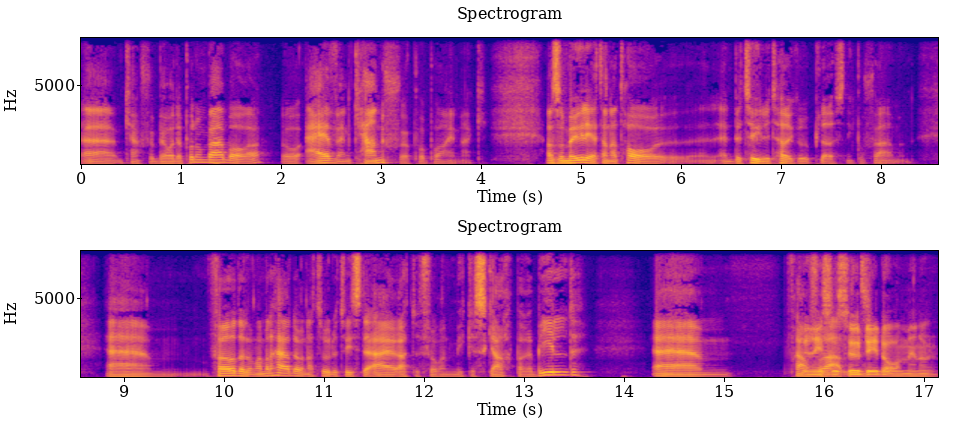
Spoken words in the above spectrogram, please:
Eh, kanske både på de bärbara och även kanske på, på iMac. Alltså möjligheten att ha en betydligt högre upplösning på skärmen. Eh, fördelarna med det här då naturligtvis det är att du får en mycket skarpare bild. Eh, Den är så suddig idag menar du?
